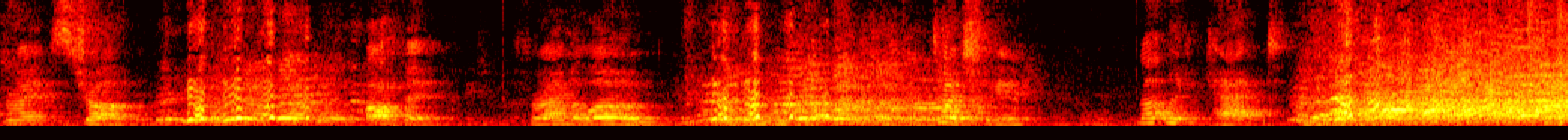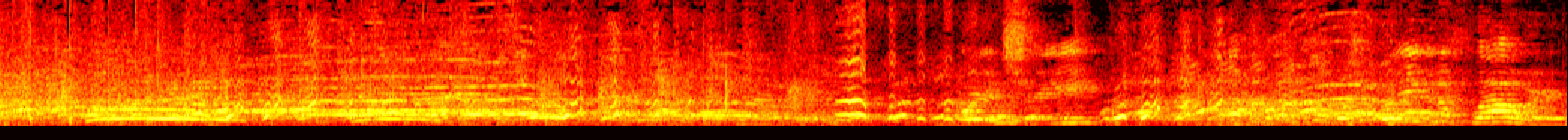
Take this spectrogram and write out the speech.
for I am strong. Often, for I am alone. Touch me, not like a cat. or a tree, or even a flower.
